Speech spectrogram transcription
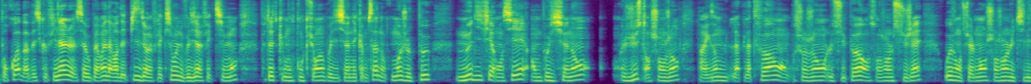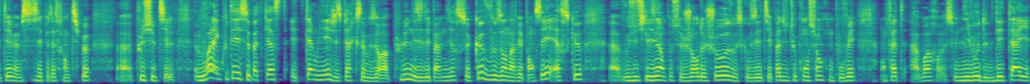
pourquoi? Bah Parce qu'au final, ça vous permet d'avoir des pistes de réflexion et de vous dire effectivement, peut-être que mon concurrent est positionné comme ça, donc moi je peux me différencier en me positionnant juste en changeant par exemple la plateforme, en changeant le support, en changeant le sujet ou éventuellement en changeant l'utilité même si c'est peut-être un petit peu euh, plus subtil. Voilà écoutez ce podcast est terminé, j'espère que ça vous aura plu, n'hésitez pas à me dire ce que vous en avez pensé, est-ce que euh, vous utilisez un peu ce genre de choses ou est-ce que vous n'étiez pas du tout conscient qu'on pouvait en fait avoir euh, ce niveau de détail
